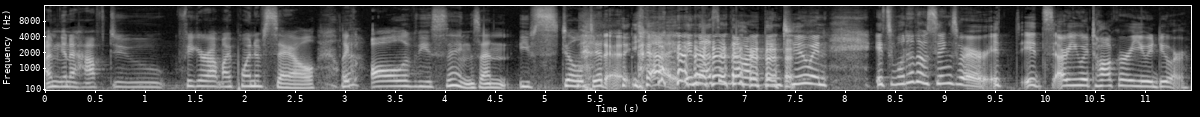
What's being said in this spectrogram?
I'm going to have to figure out my point of sale, like all of these things. And you still did it. yeah and that's like the hard thing too and it's one of those things where it, it's are you a talker or are you a doer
